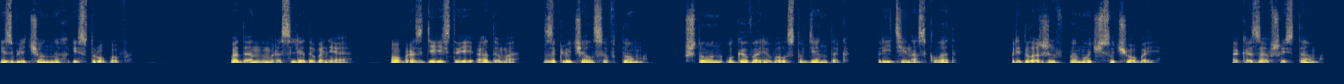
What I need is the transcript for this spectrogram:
извлеченных из трупов. По данным расследования, образ действий Адама заключался в том, что он уговаривал студенток прийти на склад, предложив помочь с учебой. Оказавшись там,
